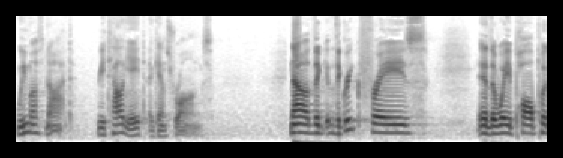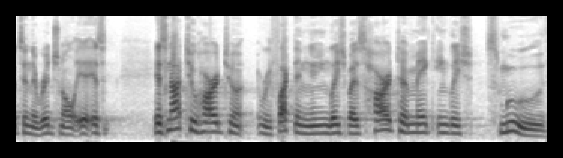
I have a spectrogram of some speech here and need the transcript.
We must not retaliate against wrongs. Now, the, the Greek phrase, uh, the way Paul puts in the original, is it's not too hard to reflect in English, but it's hard to make English smooth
